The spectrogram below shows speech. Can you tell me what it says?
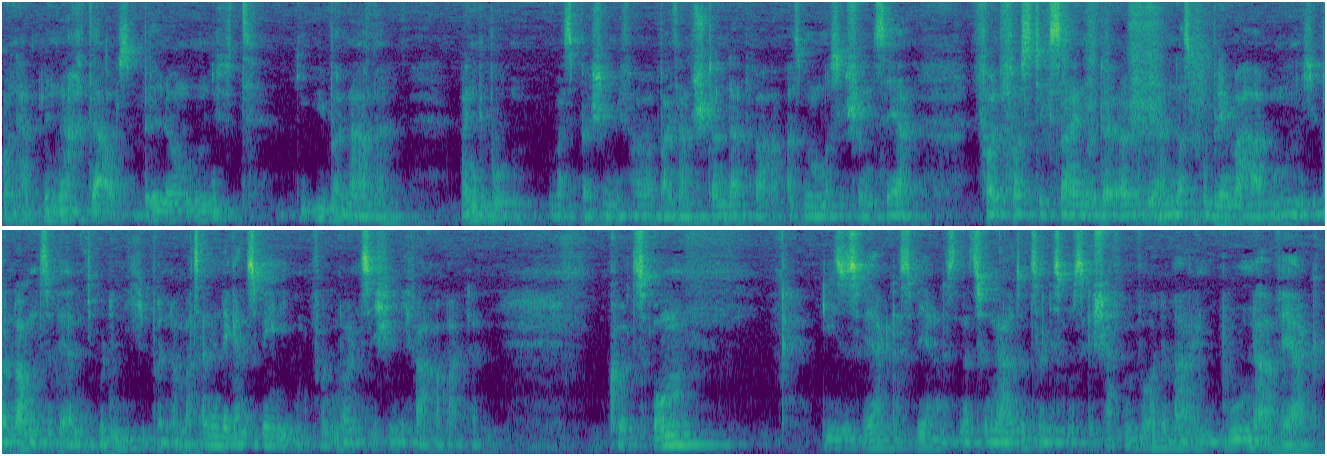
und hat mir nach der Ausbildung nicht die Übernahme angeboten, was bei Chemiefacharbeitern Standard war. Also man musste schon sehr vollfostig sein oder irgendwie anders Probleme haben, um nicht übernommen zu werden. Ich wurde nicht übernommen, als einer der ganz wenigen von 90 Chemiefacharbeitern. Kurzum, dieses Werk, das während des Nationalsozialismus geschaffen wurde, war ein Buna-Werk.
